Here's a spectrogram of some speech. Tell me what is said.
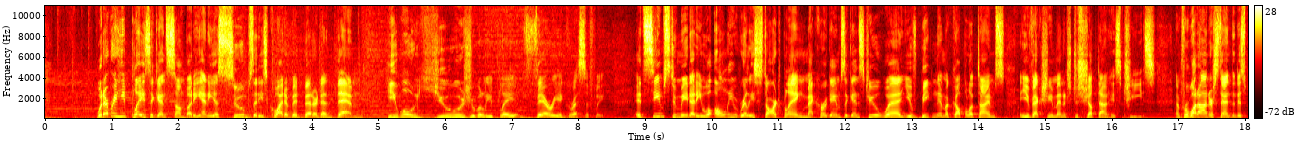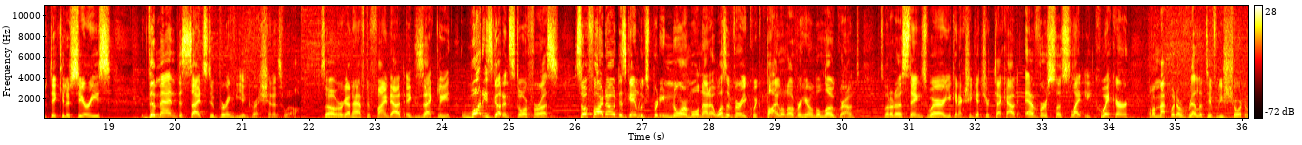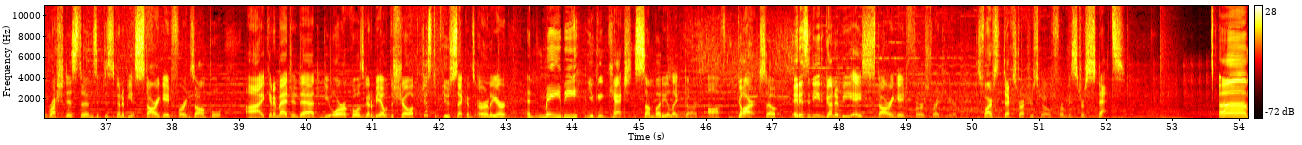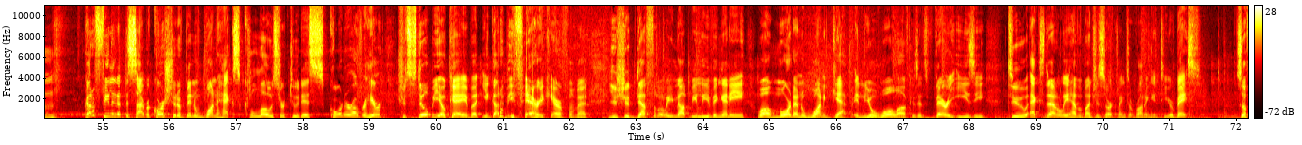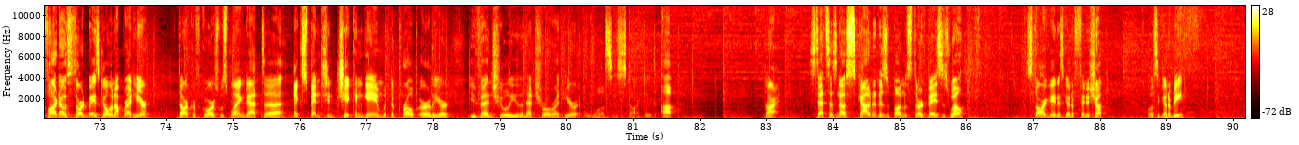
Whenever he plays against somebody and he assumes that he's quite a bit better than them, he will usually play very aggressively. It seems to me that he will only really start playing macro games against you when you've beaten him a couple of times and you've actually managed to shut down his cheese. And for what I understand in this particular series, the man decides to bring the aggression as well. So we're gonna have to find out exactly what he's got in store for us. So far though, this game looks pretty normal. Now that was a very quick pylon over here on the low ground. It's one of those things where you can actually get your tech out ever so slightly quicker on a map with a relatively short rush distance. If this is going to be a Stargate, for example, I can imagine that the Oracle is going to be able to show up just a few seconds earlier, and maybe you can catch somebody like Dark off guard. So it is indeed going to be a Stargate first right here, as far as the tech structures go for Mr. Stats. Um, Got a feeling that the Cyber Core should have been one hex closer to this corner over here. Should still be okay, but you gotta be very careful, man. You should definitely not be leaving any, well, more than one gap in your wall off, because it's very easy to accidentally have a bunch of Zerglings running into your base. So far though, third base going up right here. Dark, of course, was playing that uh, expansion chicken game with the probe earlier. Eventually, the natural right here was started up. Alright. Stats has now scouted his opponent's third base as well. Stargate is going to finish up. What's it going to be?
